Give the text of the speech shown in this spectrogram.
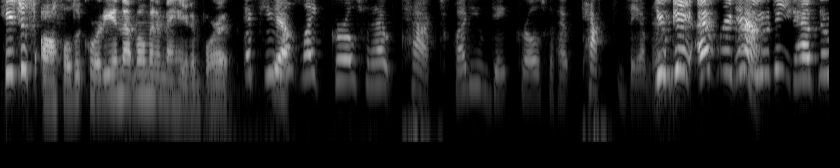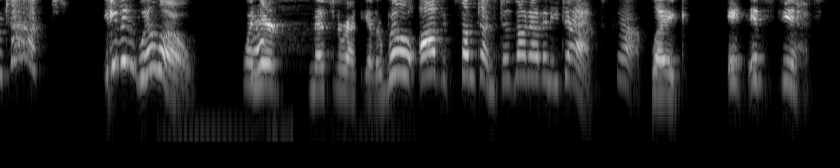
He's just awful to Cordy in that moment, and I hate him for it. If you Yeah. don't like girls without tact, why do you date girls without tact, Xander? You date every girl Yeah. you date has no tact. Even Willow, when Yeah. they're messing around together, Willow often sometimes does not have any tact. yeah. Like it, it's yeah, it's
